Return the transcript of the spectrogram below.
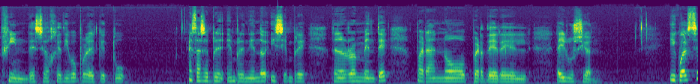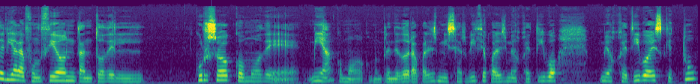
fin, de ese objetivo por el que tú estás emprendiendo y siempre tenerlo en mente para no perder el, la ilusión. ¿Y cuál sería la función tanto del curso como de mía como, como emprendedora? ¿Cuál es mi servicio? ¿Cuál es mi objetivo? Mi objetivo es que tú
